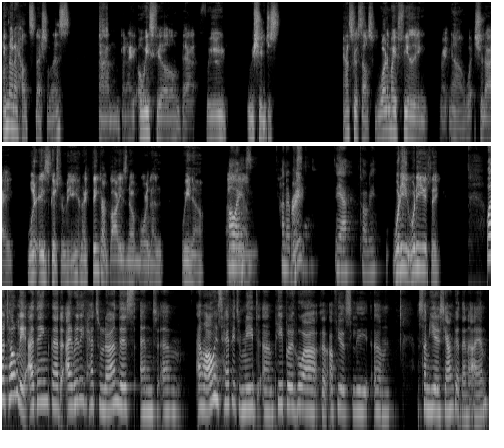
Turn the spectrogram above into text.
I'm not a health specialist, um, but I always feel that we we should just ask ourselves, what am I feeling right now? What should I? What is good for me? And I think our bodies know more than we know. Always, um, hundred percent. Yeah, totally. What do you What do you think? Well, totally. I think that I really had to learn this, and um, I'm always happy to meet um, people who are uh, obviously um, some years younger than I am,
